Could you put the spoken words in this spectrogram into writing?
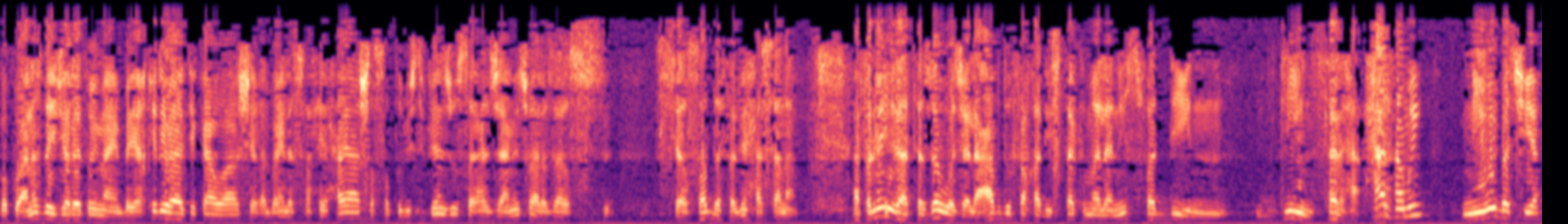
وكو أنس دي جريتو ما بيقي روايتك وشيخ البين الصحيح حياة شصت بيستبين جو صحيح الجامع وعلى سيصد فمن حسنا أفرمي إذا تزوج العبد فقد استكمل نصف الدين. دين سرها حال همي نيوي بتشيه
